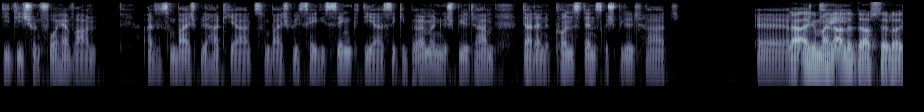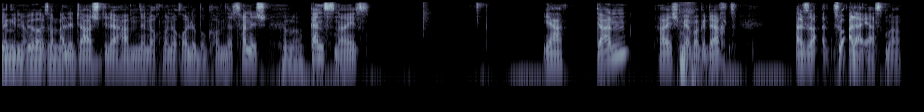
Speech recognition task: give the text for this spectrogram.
die, die schon vorher waren. Also zum Beispiel hat ja zum Beispiel Sadie Sink, die ja Ziggy Berman gespielt haben, da dann eine Constance gespielt hat. Äh, Ja, allgemein Kay- alle Darsteller, ja, genau. die wir Also hatten. alle Darsteller haben dann auch mal eine Rolle bekommen. Das fand ich Genau. ganz nice. Ja, dann habe ich mir aber gedacht, also zuallererst mal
